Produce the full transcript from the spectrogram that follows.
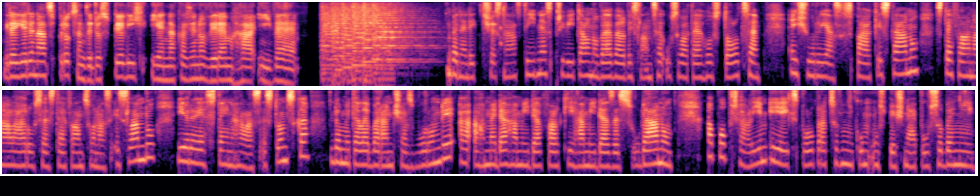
kde 11% dospělých je nakaženo virem HIV. Benedikt XVI. dnes přivítal nové velvyslance u svatého stolce. Ejšurias z Pákistánu, Stefána Láruse Stefansona z Islandu, Jirie Steinhala z Estonska, Domitele Baranča z Burundi a Ahmeda Hamida Falky Hamida ze Súdánu a popřál jim i jejich spolupracovníkům úspěšné působení.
